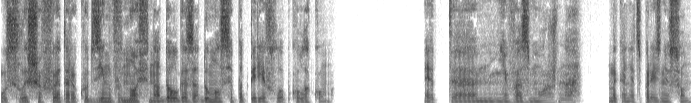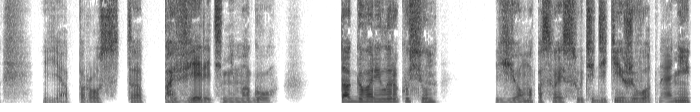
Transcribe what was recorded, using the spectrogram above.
Услышав это, Ракудзин вновь надолго задумался, подперев лоб кулаком. «Это невозможно», — наконец произнес он. «Я просто поверить не могу». Так говорил Иракусюн. Йома по своей сути дикие животные. Они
